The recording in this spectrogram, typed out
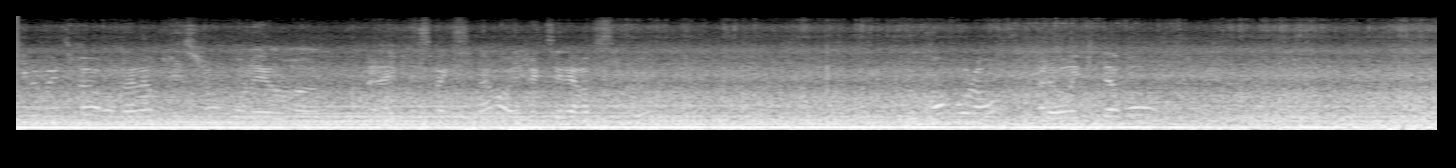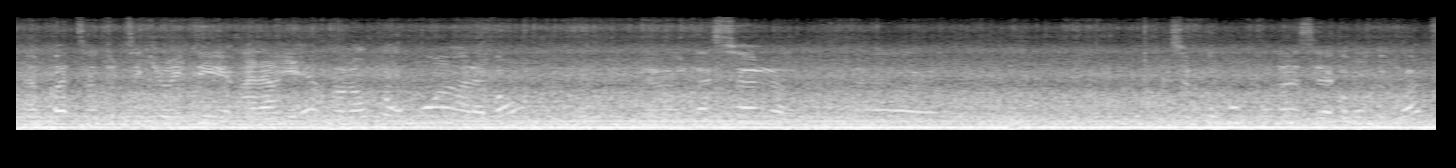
km/h, on a l'impression qu'on est à la vitesse maximale. Alors, j'accélère un petit peu. Le grand volant, alors évidemment, on n'a pas de ceinture de sécurité à l'arrière, on en a encore moins à l'avant. Euh, la seule euh, seule commande qu'on a, c'est la commande de boîte,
